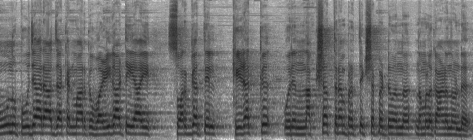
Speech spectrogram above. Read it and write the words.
മൂന്ന് പൂജാരാജാക്കന്മാർക്ക് വഴികാട്ടിയായി സ്വർഗത്തിൽ കിഴക്ക് ഒരു നക്ഷത്രം പ്രത്യക്ഷപ്പെട്ടുവെന്ന് നമ്മൾ കാണുന്നുണ്ട്.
